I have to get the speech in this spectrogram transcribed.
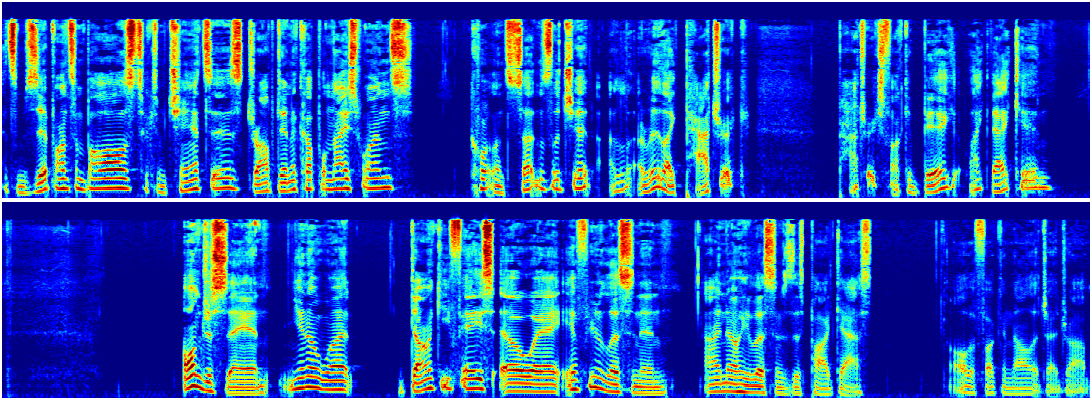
Had some zip on some balls, took some chances, dropped in a couple nice ones. Courtland Sutton's legit. I, I really like Patrick. Patrick's fucking big. like that kid. I'm just saying, you know what? Donkey Face Elway, if you're listening, I know he listens to this podcast. All the fucking knowledge I drop.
